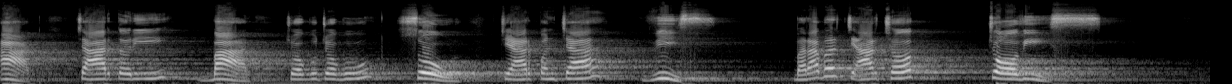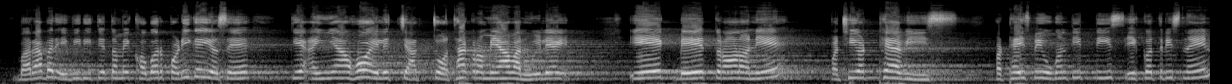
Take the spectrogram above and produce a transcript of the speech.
આઠ. ચાર તરી બાર. ચોગું ચોગું સોળ. ચાર પંચા વીસ. બરાબર? ચાર છ ચોવીસ. બરાબર? એવી રીતે તમે ખબર પડી ગઈ હશે કે અહીંયા હોય એટલે ચોથા ક્રમે આવવાનું. એટલે એક, બે, ત્રણ અને પછી અઠ્યાવીસ. અઠ્યાવીસ પછી ઓગણત્રીસ, ત્રીસ, એકત્રીસ નહીં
